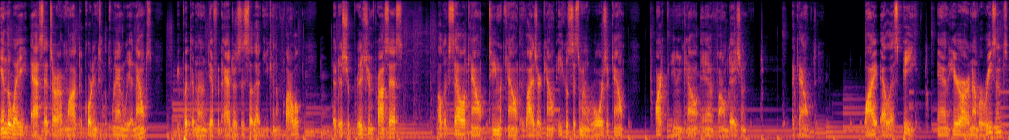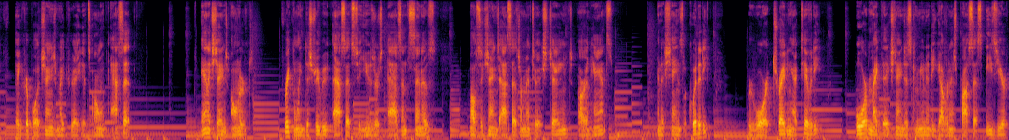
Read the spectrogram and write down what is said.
in the way assets are unlocked according to the plan we announced, we put them on different addresses so that you can follow the distribution process public sale account, team account, advisor account, ecosystem and rewards account, marketing account, and foundation account. Why LSP? And here are a number of reasons. A crypto exchange may create its own asset, and exchange owners frequently distribute assets to users as incentives. Most exchange assets are meant to exchange or enhance and exchange liquidity, reward trading activity, or make the exchange's community governance process easier.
